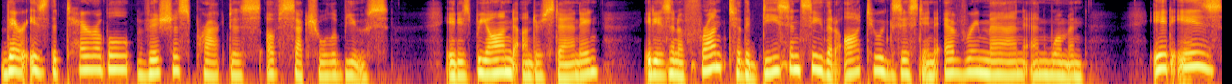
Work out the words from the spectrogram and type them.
There is the terrible, vicious practice of sexual abuse. It is beyond understanding. It is an affront to the decency that ought to exist in every man and woman. It is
